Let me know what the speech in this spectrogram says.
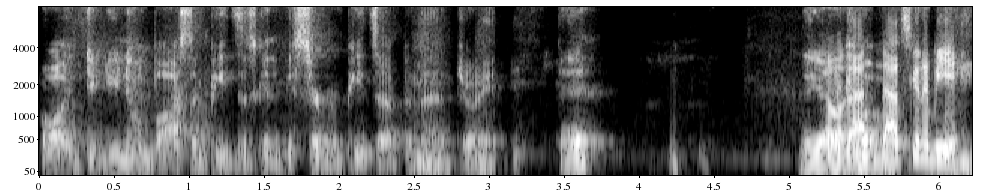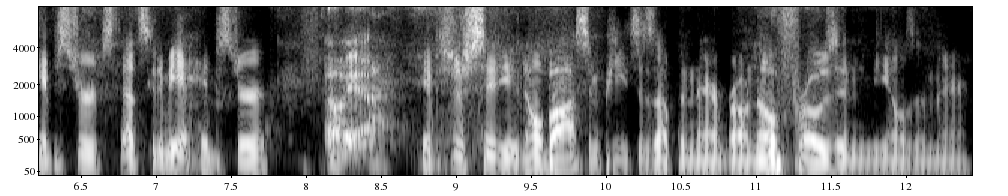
Oh, dude, you know Boston Pizza is going to be serving pizza up in that joint. Eh? They No, that, that's with- gonna be a hipster. That's gonna be a hipster Oh yeah, hipster city. No Boston pizzas up in there, bro. No frozen meals in there.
